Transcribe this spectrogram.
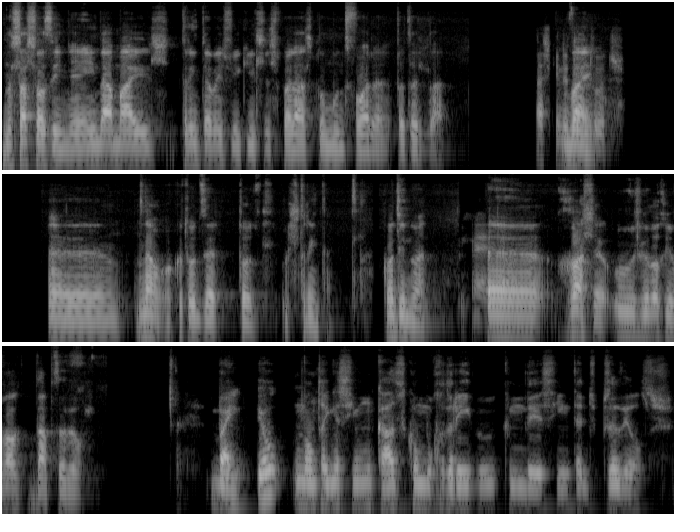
Não estás sozinho, ainda há mais 30 benfiquistas espalhados pelo mundo fora para te ajudar. Acho que ainda Bem. estão todos. Uh, não, o que eu estou a dizer, todos, os 30. Continuando. É, tá. Uh, Rocha, o jogador rival dá pesadelos. Bem, eu não tenho assim um caso como o Rodrigo que me dê assim tantos pesadelos.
